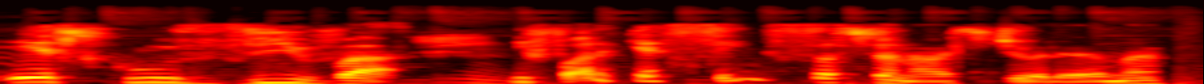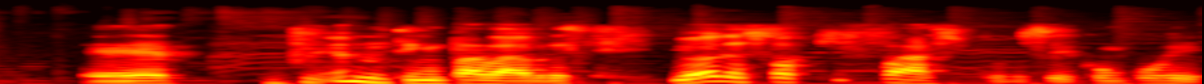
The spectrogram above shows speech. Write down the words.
exclusiva. E fora que é sensacional esse diorama, é, eu não tenho palavras. E olha só que fácil para você concorrer.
